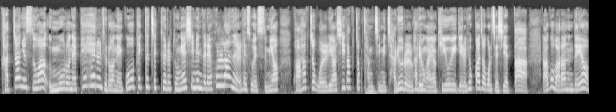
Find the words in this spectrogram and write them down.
가짜뉴스와 음모론의 폐해를 드러내고 팩트체크를 통해 시민들의 혼란을 해소했으며 과학적 원리와 시각적 장치 및 자료를 활용하여 기후위기를 효과적으로 제시했다라고 말하는데요.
